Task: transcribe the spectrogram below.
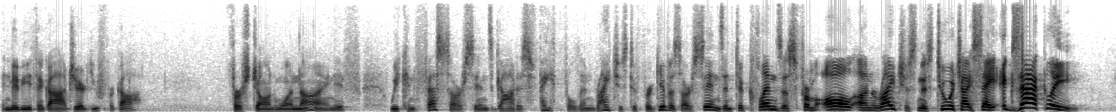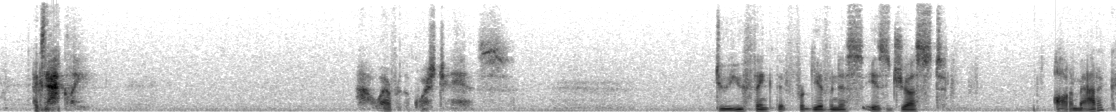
And maybe you think, ah, Jared, you forgot. 1 John 1 9, if we confess our sins, God is faithful and righteous to forgive us our sins and to cleanse us from all unrighteousness. To which I say, exactly, exactly. However, the question is do you think that forgiveness is just automatic?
